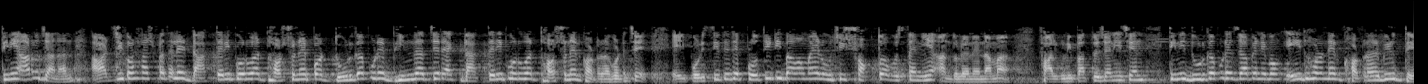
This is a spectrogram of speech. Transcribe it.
তিনি আরও জানান, আরজিকর হাসপাতালে ডাক্তারি পড়ুয়ার ধর্ষণের পর দুর্গাপুরের ভিন রাজ্যের এক ডাক্তারি পড়ুয়ার ধর্ষণের ঘটনা ঘটেছে। এই পরিস্থিতিতে প্রতিটি বাবা মায়ের উচিত শক্ত অবস্থায় নিয়ে আন্দোলনে নামা। ফাল্গুনী পাত্র জানিয়েছেন তিনি দুর্গাপুরে যাবেন এবং এই ধরনের ঘটনার বিরুদ্ধে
